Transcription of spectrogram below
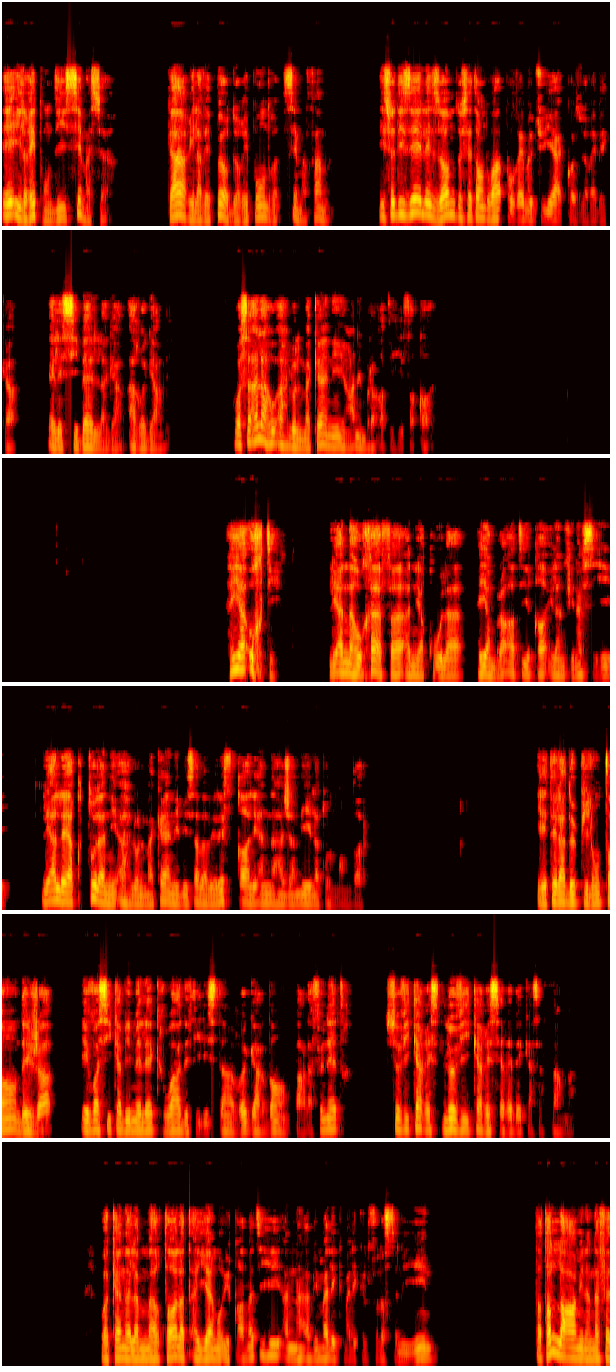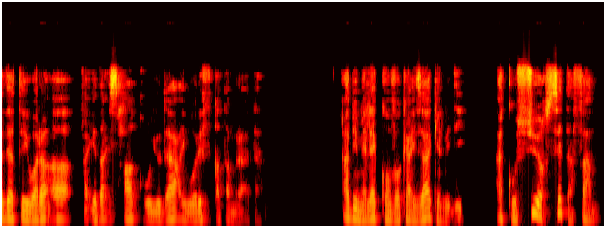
et il répondit C'est ma sœur. Car il avait peur de répondre C'est ma femme. Il se disait Les hommes de cet endroit pourraient me tuer à cause de Rebecca. Elle est si belle à regarder. وسأله أهل المكان عن امرأته فقال هي أختي لأنه خاف أن يقول هي امرأتي قائلا في نفسه لئلا يقتلني أهل المكان بسبب رفقة لأنها جميلة المنظر Il était là depuis longtemps déjà, et voici qu'Abimelech, roi des Philistins, regardant par la fenêtre, se vit caresse, le vit caresser Rebecca, sa femme. وكان لما طالت أيام إقامته أن أبيملك ملك الفلسطينيين تطلع من النفذة ورأى فإذا إسحاق يداعب رفقة امرأته. Abimelech convoqua Isaac et lui dit À coup sûr, c'est ta femme.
